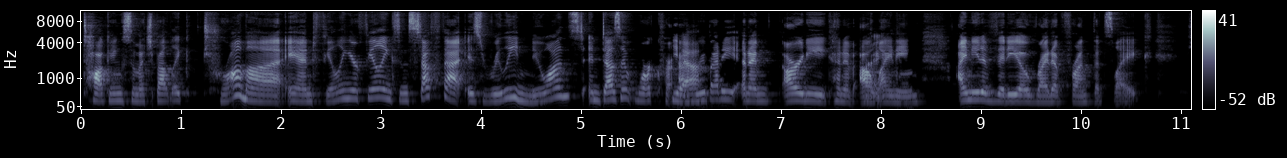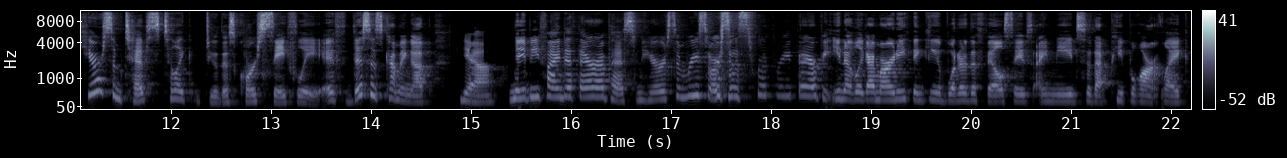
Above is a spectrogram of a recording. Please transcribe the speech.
talking so much about like trauma and feeling your feelings and stuff that is really nuanced and doesn't work for Yeah. everybody. And I'm already kind of Right. outlining I need a video right up front that's like here are some tips to like do this course safely. If this is coming up, yeah maybe find a therapist and here are some resources for free therapy you know like i'm already thinking of what are the fail safes i need so that people aren't like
